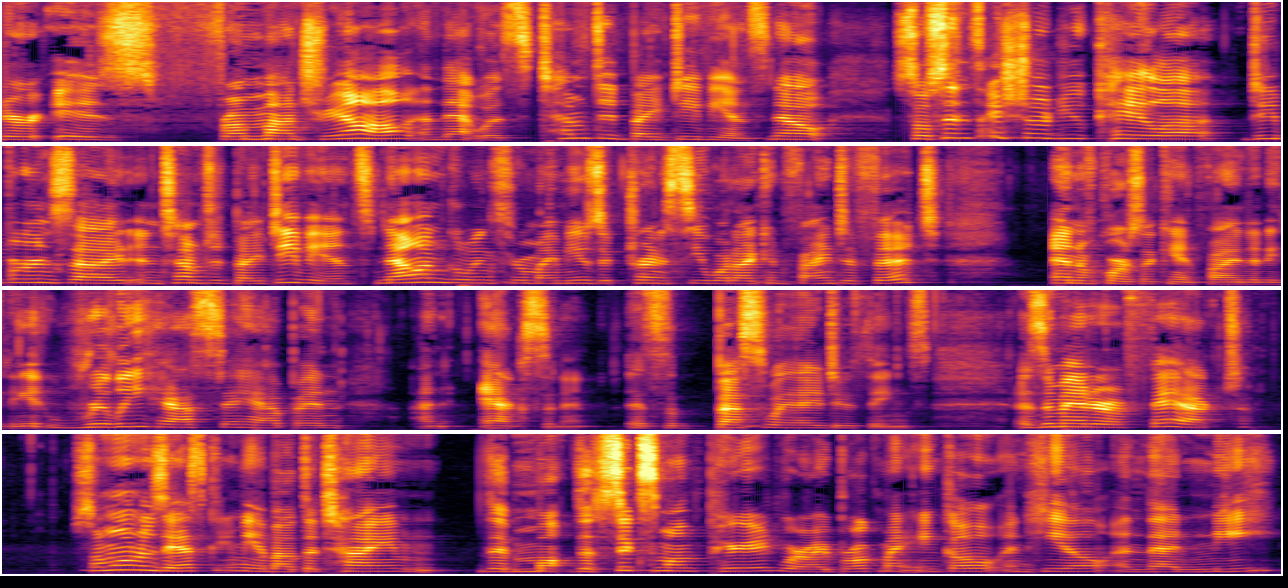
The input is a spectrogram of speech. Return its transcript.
Animator is from Montreal, and that was Tempted by Deviance. Now, so since I showed you Kayla, Deeper Inside, and Tempted by Deviance, now I'm going through my music trying to see what I can find to fit. And of course, I can't find anything. It really has to happen an accident. It's the best way I do things. As a matter of fact, someone was asking me about the time, the the six month period where I broke my ankle and heel and then knee,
